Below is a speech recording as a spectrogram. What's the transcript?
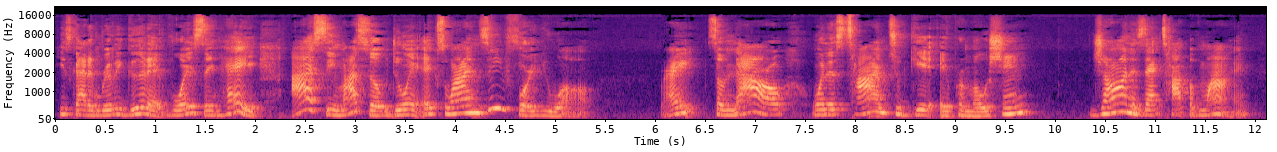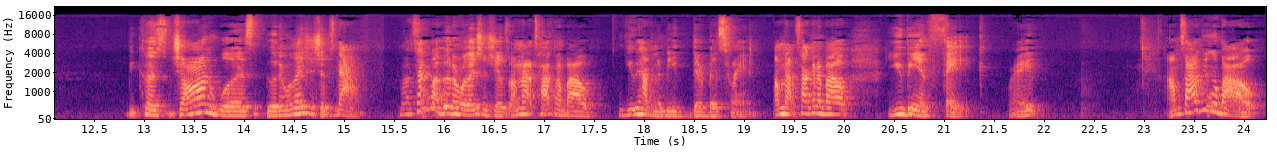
He's gotten really good at voicing, hey, I see myself doing X, Y, and Z for you all. Right? So now, when it's time to get a promotion, John is at top of mind because John was building relationships. Now, when I talk about building relationships, I'm not talking about you having to be their best friend. I'm not talking about you being fake, right? I'm talking about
